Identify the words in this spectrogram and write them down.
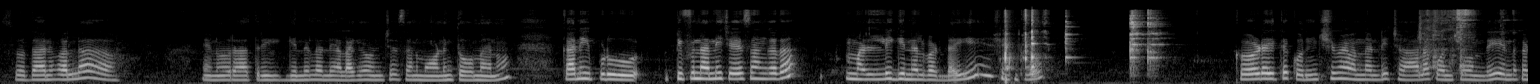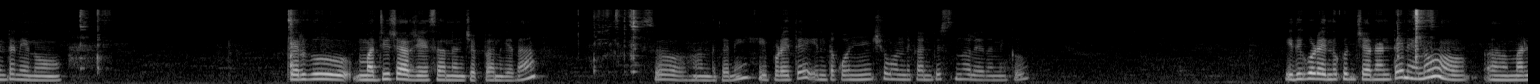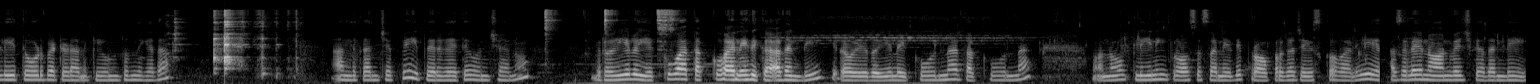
సో దానివల్ల నేను రాత్రి గిన్నెలన్నీ అలాగే ఉంచేసాను మార్నింగ్ తోమాను. కానీ ఇప్పుడు టిఫిన్ అన్నీ చేసాం కదా మళ్ళీ గిన్నెలు పడ్డాయి ఇంట్లో కర్డ్ అయితే కొంచెమే ఉందండి చాలా కొంచెం ఉంది. ఎందుకంటే నేను పెరుగు మజ్జిగ చారు చేశానని చెప్పాను కదా. సో అందుకని ఇప్పుడైతే ఇంత కొంచెం ఉంది కనిపిస్తుందో లేదా మీకు? ఇది కూడా ఎందుకు ఉంచానంటే నేను మళ్ళీ తోడు పెట్టడానికి ఉంటుంది కదా అందుకని చెప్పి ఈ పెరుగు అయితే ఉంచాను రొయ్యలు ఎక్కువ తక్కువ అనేది కాదండి రొయ్య రొయ్యలు ఎక్కువ ఉన్నా తక్కువ ఉన్నా మనం క్లీనింగ్ ప్రాసెస్ అనేది ప్రాపర్గా చేసుకోవాలి అసలే నాన్ వెజ్ కదండి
